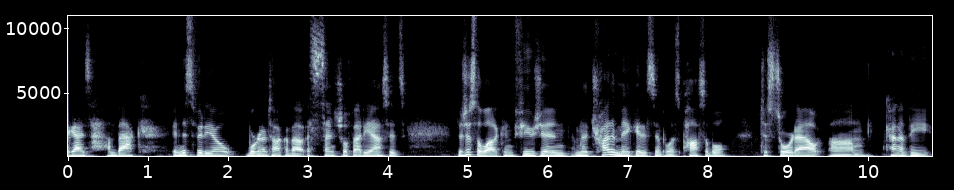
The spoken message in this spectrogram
Hi guys, I'm back. In this video, we're going to talk about essential fatty acids. There's just a lot of confusion. I'm going to try to make it as simple as possible to sort out um, kind of the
